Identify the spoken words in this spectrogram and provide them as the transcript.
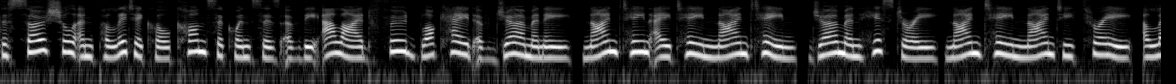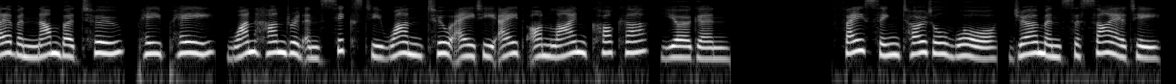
The social and political consequences of the Allied food blockade of Germany, 1918–19, German History 1993, 11 No. 2, pp. 161–88 Online Kocka, Jürgen. Facing Total War, German Society,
